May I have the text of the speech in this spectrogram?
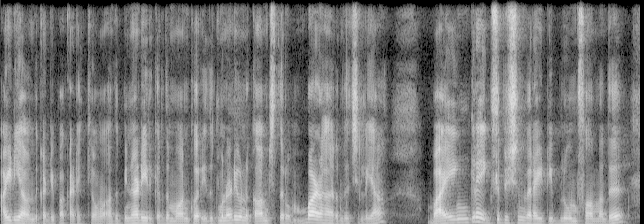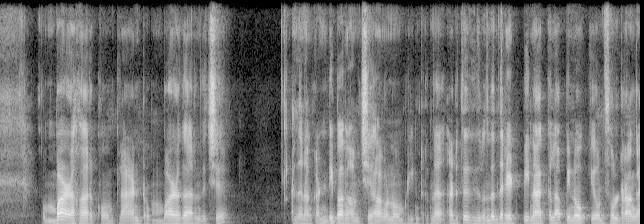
ஐடியா வந்து கண்டிப்பாக கிடைக்கும். அது பின்னாடி இருக்கிறது மான்கோர் இதுக்கு முன்னாடி ஒன்று காமிச்சது ரொம்ப அழகாக இருந்துச்சு இல்லையா? பயங்கர எக்ஸிபிஷன் வெரைட்டி ப்ளூம் ஃபார்ம் அது. ரொம்ப அழகாக இருக்கும். பிளான்ட் ரொம்ப அழகாக இருந்துச்சு. அதை நான் கண்டிப்பாக காமிச்சே ஆகணும் அப்படின்ட்டு இருந்தேன். அடுத்தது இது வந்து இந்த ரெட் பினாக்கலாக பினோக்கியோன்னு சொல்கிறாங்க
